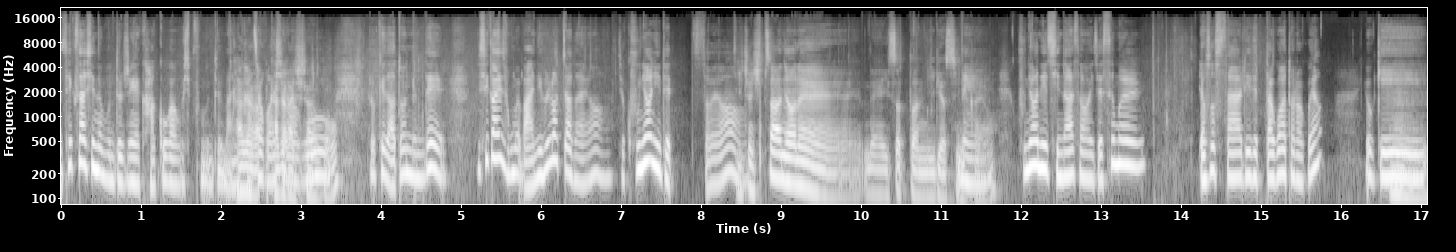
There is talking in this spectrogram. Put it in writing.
책 사시는 분들 중에 갖고 가고 싶은 분들 많이 가져가, 가져가시라고 그렇게 놔뒀는데 시간이 정말 많이 흘렀잖아요. 이제 9년이 됐어요. 2014년에 네, 있었던 일이었으니까요. 네. 9년이 지나서 이제 26살이 됐다고 하더라고요. 여기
